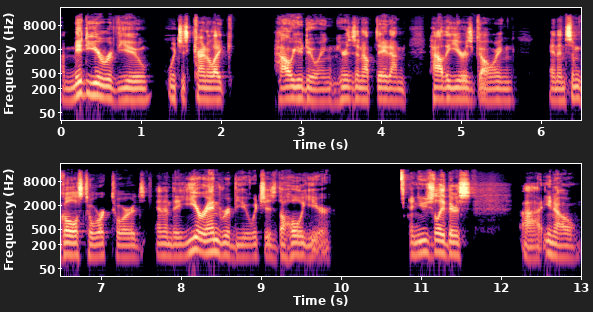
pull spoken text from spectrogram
a mid-year review, which is kind of like how you're doing. Here's an update on how the year is going, and then some goals to work towards, and then the year-end review, which is the whole year. And usually there's, uh, you know,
